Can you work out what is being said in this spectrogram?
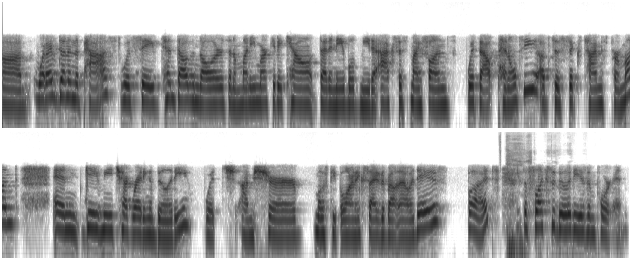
Um, what I've done in the past was save $10,000 in a money market account that enabled me to access my funds without penalty up to six times per month and gave me check writing ability, which I'm sure most people aren't excited about nowadays, but the flexibility is important.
